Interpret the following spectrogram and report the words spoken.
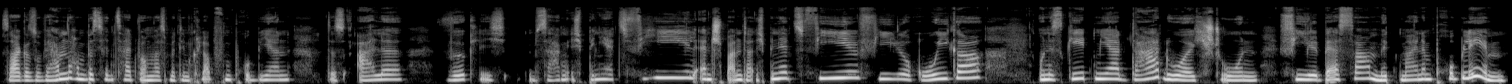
sage, so, wir haben noch ein bisschen Zeit, wollen wir es mit dem Klopfen probieren, dass alle wirklich sagen, ich bin jetzt viel entspannter, ich bin jetzt viel, viel ruhiger und es geht mir dadurch schon viel besser mit meinem Problem.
